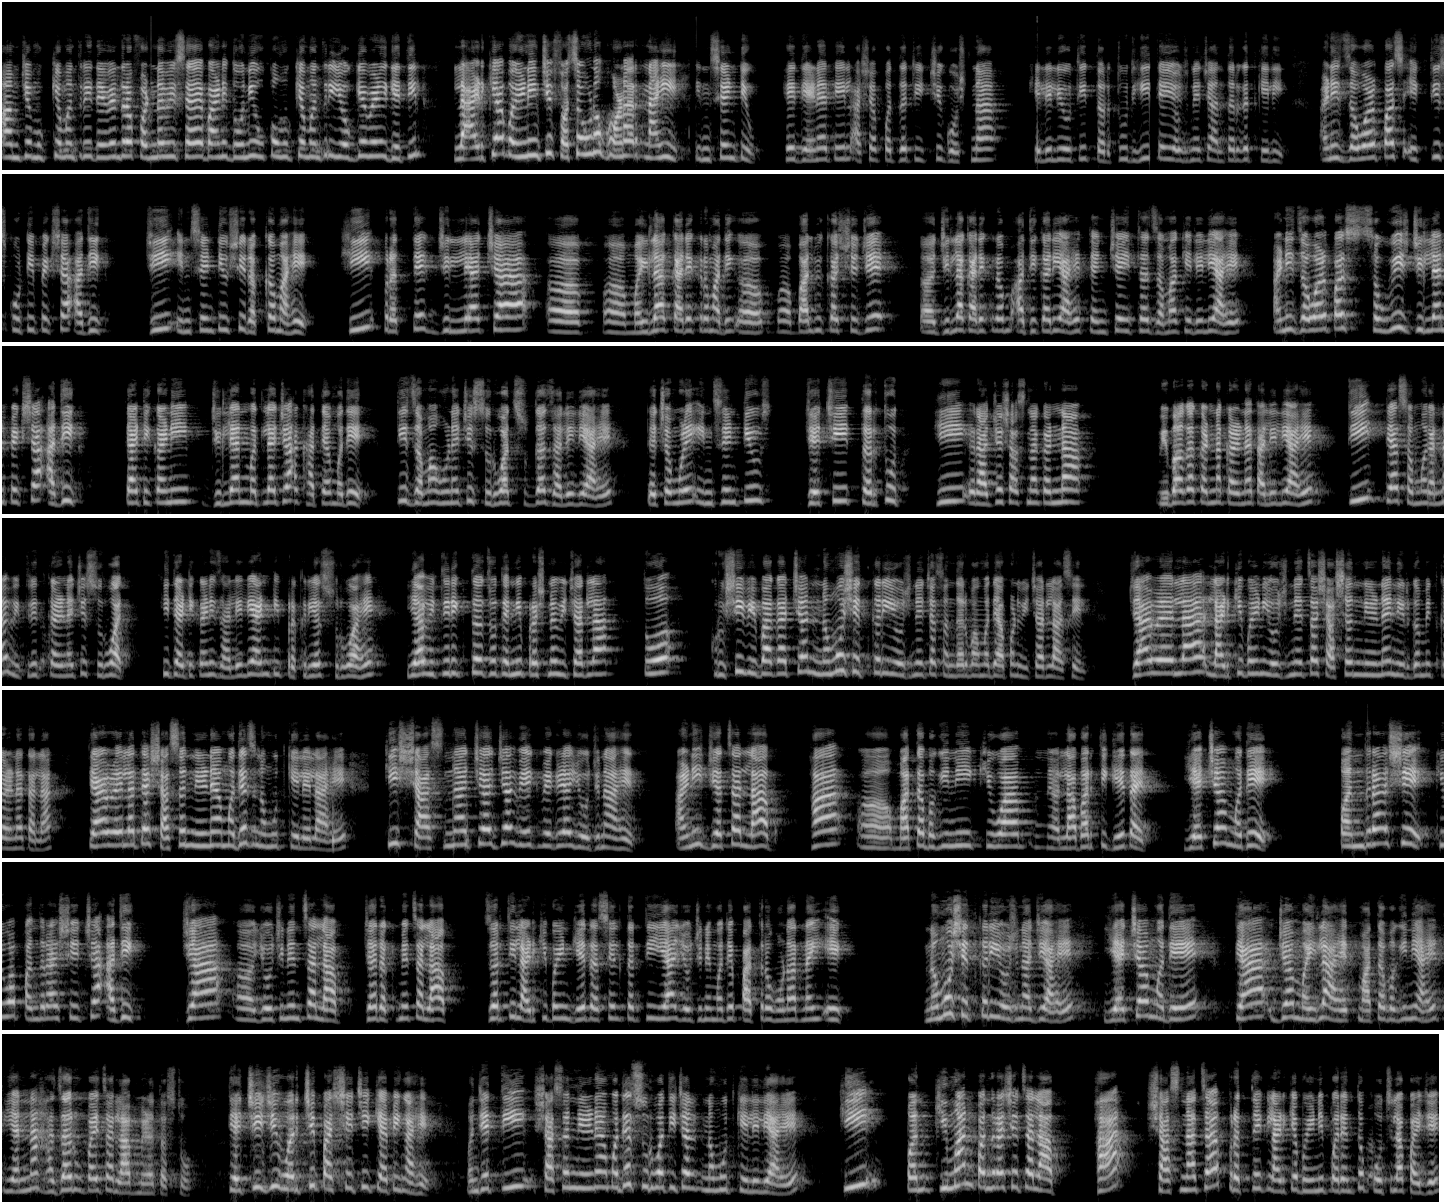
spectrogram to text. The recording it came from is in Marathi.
आमचे मुख्यमंत्री देवेंद्र फडणवीस साहेब आणि दोन्ही उपमुख्यमंत्री योग्य वेळी घेतील. लाडक्या बहिणींची फसवणूक होणार नाही. इन्सेंटिव्ह हे देण्यात येईल अशा पद्धतीची घोषणा केलेली होती. तरतूद ही त्या योजनेच्या अंतर्गत केली. आणि जवळपास एकतीस कोटीपेक्षा अधिक जी इन्सेंटिव्हची रक्कम आहे ही प्रत्येक जिल्ह्याच्या महिला कार्यक्रम अधिक बालविकासचे जे जिल्हा कार्यक्रम अधिकारी आहेत त्यांच्या इथं जमा केलेली आहे. आणि जवळपास सव्वीस जिल्ह्यांपेक्षा अधिक त्या ठिकाणी जिल्ह्यांमधल्या ज्या खात्यामध्ये ती जमा होण्याची सुरुवात सुद्धा झालेली आहे. त्याच्यामुळे इन्सेंटिव्ह ज्याची तरतूद ही राज्य शासनाकडनं विभागाकडनं करण्यात आलेली आहे. ती त्या समूहांना वितरित करण्याची सुरुवात ही त्या ठिकाणी झालेली आहे आणि ती प्रक्रिया सुरू आहे. या व्यतिरिक्त जो त्यांनी प्रश्न विचारला तो कृषी विभागाच्या नमो शेतकरी योजनेच्या संदर्भामध्ये आपण विचारला असेल. ज्या वेळेला लाडकी बहीण योजनेचा शासन निर्णय निर्गमित करण्यात आला त्यावेळेला त्या शासन निर्णयामध्येच नमूद केलेलं आहे की शासनाच्या ज्या वेगवेगळ्या योजना आहेत आणि ज्याचा लाभ हा माता भगिनी किंवा लाभार्थी घेत आहेत याच्यामध्ये पंधराशे किंवा पंधराशेच्या अधिक ज्या योजनेचा लाभ ज्या रकमेचा लाभ जर ती लाडकी बहीण घेत असेल तर ती या योजनेमध्ये पात्र होणार नाही एक. नमो शेतकरी योजना जी आहे याच्यामध्ये त्या ज्या महिला आहेत माता भगिनी आहेत यांना हजार रुपयाचा लाभ मिळत असतो. त्याची जी वरची पाचशेची कॅपिंग आहे म्हणजे ती शासन निर्णयामध्येच सुरुवातीच्या नमूद केलेली आहे की पण किमान पंधराशेचा लाभ हा शासनाचा प्रत्येक लाडक्या बहिणीपर्यंत पोहोचला पाहिजे.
